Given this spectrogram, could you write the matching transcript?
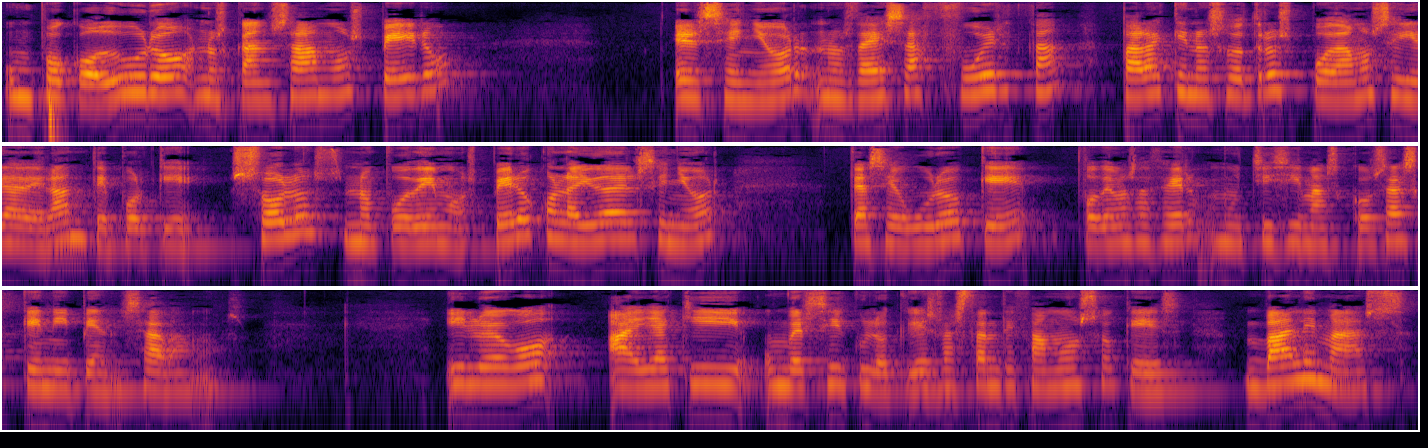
un poco duro, nos cansamos, pero el Señor nos da esa fuerza para que nosotros podamos seguir adelante, porque solos no podemos, pero con la ayuda del Señor te aseguro que podemos hacer muchísimas cosas que ni pensábamos. Y luego hay aquí un versículo que es bastante famoso que es vale más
